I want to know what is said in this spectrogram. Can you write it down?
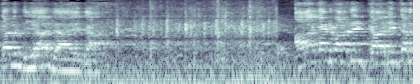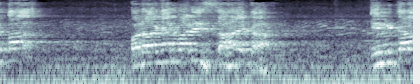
कर दिया जाएगा। आंगनबाड़ी कार्यकर्ता और आंगनबाड़ी सहायिका, इनका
